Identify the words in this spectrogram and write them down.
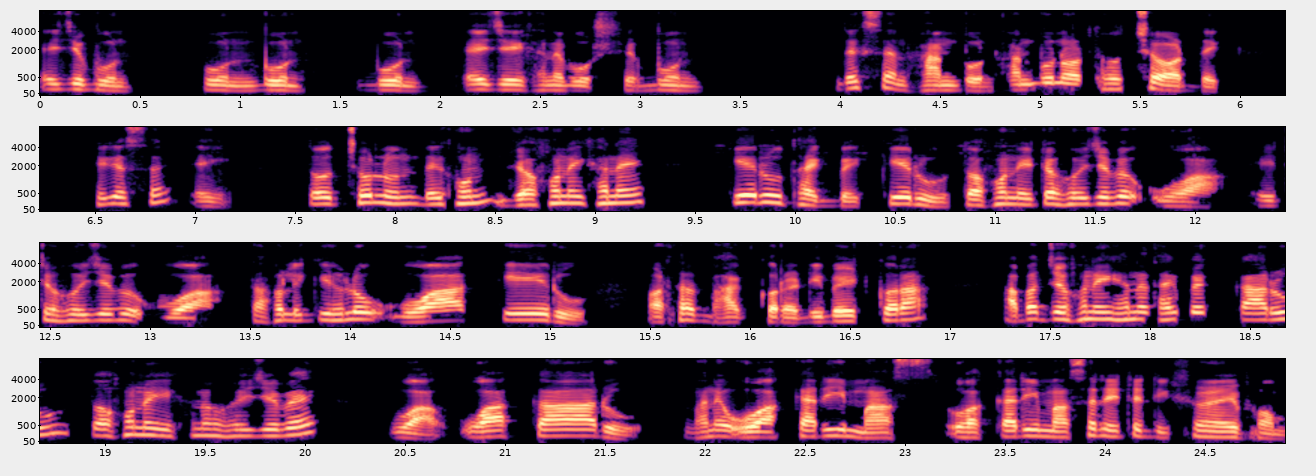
এই যে বুন বুন বুন বুন, এই যে এখানে বসছে, বুন। দেখছেন? হানবুন। হানবুন অর্থ হচ্ছে অর্ধেক। ঠিক আছে? এই। তো চলুন দেখুন, যখন এখানে কেরু থাকবে, কেরু, তখন এটা হয়ে যাবে ওয়া। এটা হয়ে যাবে ওয়া। তাহলে কি হলো? ওয়া কেরু। অর্থাৎ ভাগ করা, ডিভাইড করা। আবার যখন এখানে থাকবে কারু, তখন এখানে হয়ে যাবে ওয়া। ওয়াকারু মানে ওয়াকারি মাস। ওয়াকারি মাসের এটা ডিকশনারি ফর্ম।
